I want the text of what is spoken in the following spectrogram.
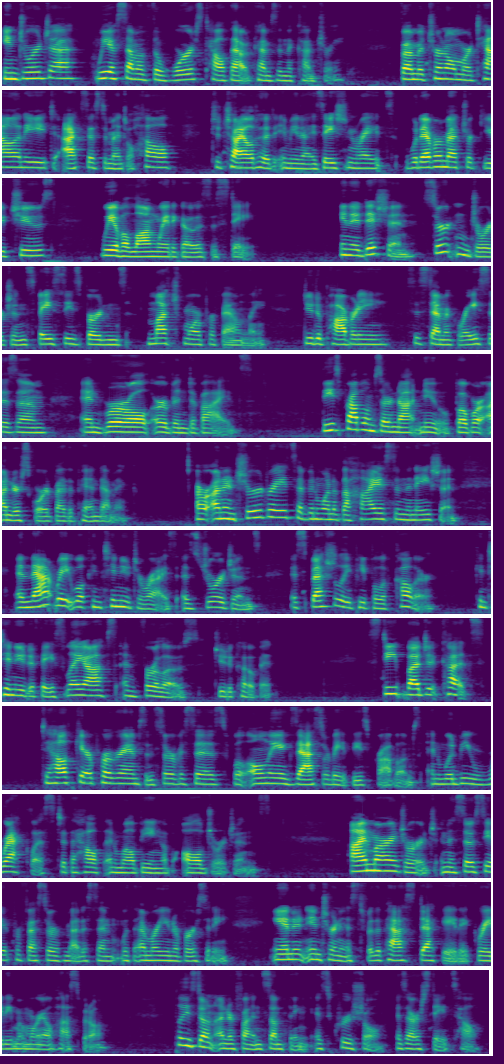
In Georgia, we have some of the worst health outcomes in the country. From maternal mortality to access to mental health to childhood immunization rates, whatever metric you choose, we have a long way to go as a state. In addition, certain Georgians face these burdens much more profoundly due to poverty, systemic racism, and rural urban divides. These problems are not new, but were underscored by the pandemic. Our uninsured rates have been one of the highest in the nation, and that rate will continue to rise as Georgians, especially people of color, continue to face layoffs and furloughs due to COVID. Steep budget cuts to healthcare programs and services will only exacerbate these problems and would be reckless to the health and well being of all Georgians. I'm Mara George, an associate professor of medicine with Emory University and an internist for the past decade at Grady Memorial Hospital. Please don't underfund something as crucial as our state's health.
